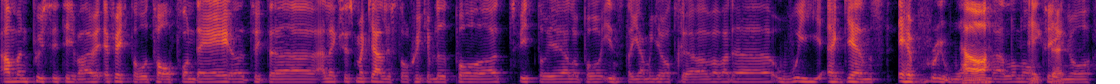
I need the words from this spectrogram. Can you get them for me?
ja, men positiva effekter att ta från det. Jag tyckte Alexis McAllister skickade ut på Twitter eller på Instagram igår tror jag, vad var det? We against everyone ja, eller någonting. Exakt. Och,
